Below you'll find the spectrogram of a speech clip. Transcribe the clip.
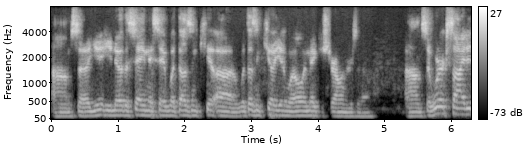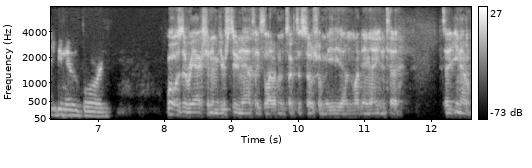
Um, so you, you know the saying they say what doesn't kill uh, what doesn't kill you will only make you stronger. So um, so we're excited to be moving forward. What was the reaction of your student athletes? A lot of them took to social media on Monday night and to to you know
